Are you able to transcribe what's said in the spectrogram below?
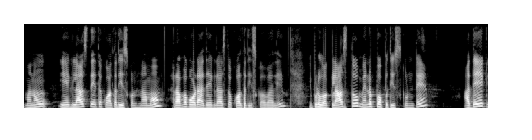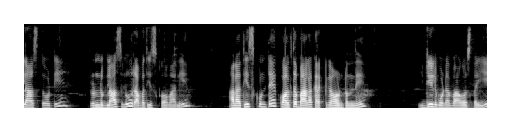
మనం ఏ గ్లాస్తో అయితే కొలత తీసుకుంటున్నామో రవ్వ కూడా అదే గ్లాస్తో కొలత తీసుకోవాలి. ఇప్పుడు ఒక గ్లాస్తో మినప్పప్పు తీసుకుంటే అదే గ్లాస్ తోటి రెండు గ్లాసులు రవ్వ తీసుకోవాలి. అలా తీసుకుంటే కొలత బాగా కరెక్ట్గా ఉంటుంది. ఇడ్లీలు కూడా బాగా వస్తాయి.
